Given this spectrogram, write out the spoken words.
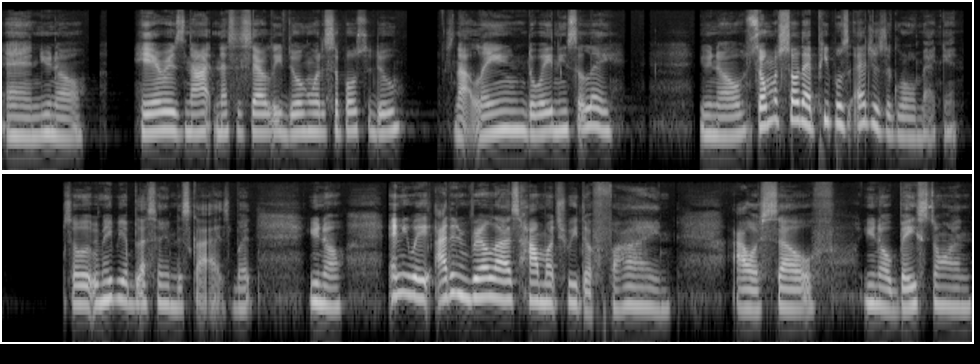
and you know, hair is not necessarily doing what it's supposed to do. It's not laying the way it needs to lay. You know, so much so that people's edges are growing back in. So it may be a blessing in disguise. But, you know, anyway, I didn't realize how much we define ourselves, you know, based on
